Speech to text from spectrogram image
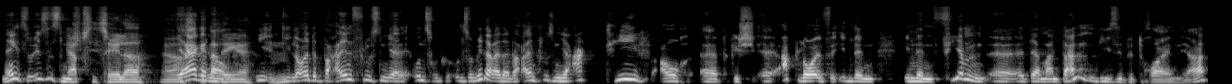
Nein, so ist es nicht. Erbsenzähler. Ja, ja genau. Die, mhm. die, Leute beeinflussen ja, unsere, unsere Mitarbeiter beeinflussen ja aktiv auch äh, äh, Abläufe in den, in den Firmen äh, der Mandanten, die sie betreuen. Ja,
